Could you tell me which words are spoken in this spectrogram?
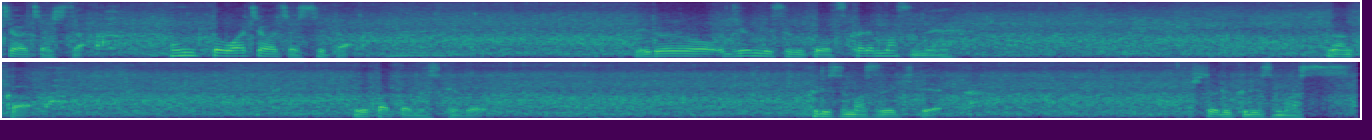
わちゃわちゃした。ほんとわちゃわちゃしてた。いろいろ準備すると疲れますね。なんか良かったですけど。クリスマスできて一人クリスマス。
